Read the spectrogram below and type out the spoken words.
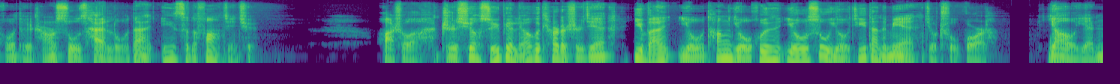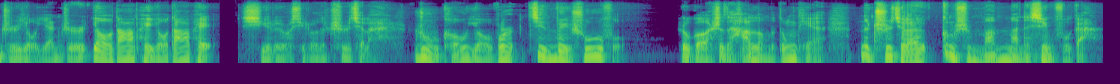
火腿肠、素菜、卤蛋依次的放进去。话说，只需要随便聊个天的时间，一碗有汤有荤、有素有鸡蛋的面就出锅了。要颜值有颜值，要搭配有搭配，吸溜吸溜的吃起来，入口有味儿，进胃舒服。如果是在寒冷的冬天，那吃起来更是满满的幸福感。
